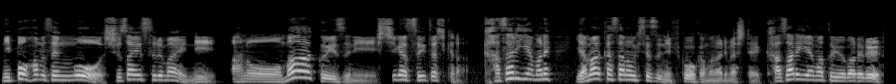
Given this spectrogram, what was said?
日本ハム戦を取材する前に、あのーマークイズに7月1日から飾り山ね、山笠の季節に福岡もなりまして、飾り山と呼ばれる、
